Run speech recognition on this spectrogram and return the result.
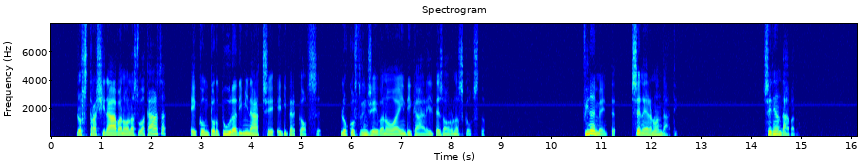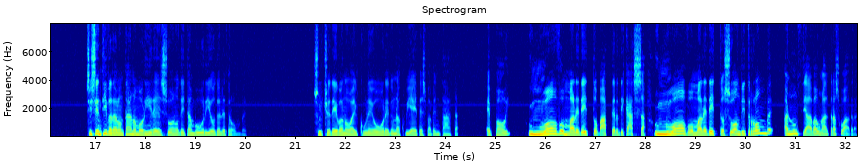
Lo strascinavano alla sua casa e con tortura di minacce e di percosse lo costringevano a indicare il tesoro nascosto. Finalmente se n'erano andati. Se ne andavano. Si sentiva da lontano morire il suono dei tamburi o delle trombe. Succedevano alcune ore d'una quiete spaventata e poi un nuovo maledetto batter di cassa, un nuovo maledetto suon di trombe annunziava un'altra squadra.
